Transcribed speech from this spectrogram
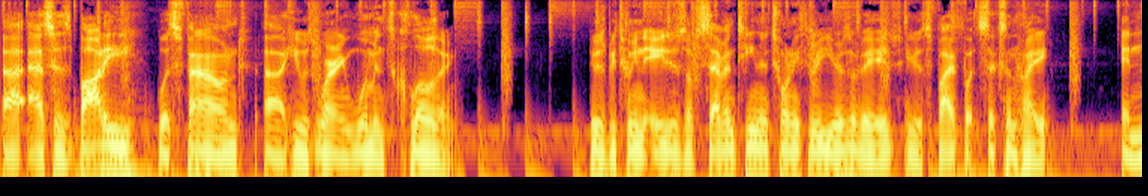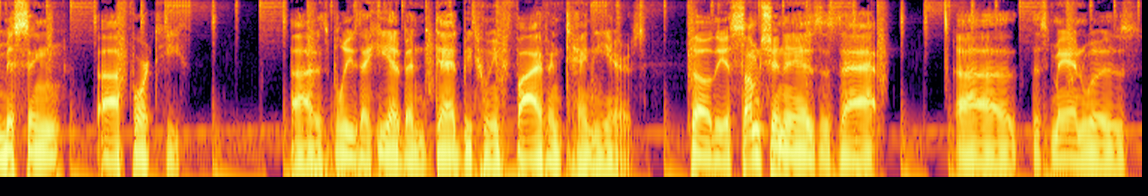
Uh, as his body was found, uh, he was wearing women's clothing. He was between the ages of 17 and 23 years of age. He was five foot six in height and missing uh, four teeth. Uh, it is believed that he had been dead between five and 10 years. So the assumption is is that uh, this man was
